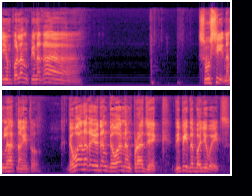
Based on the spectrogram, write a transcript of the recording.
yung palang pinaka susi ng lahat ng ito. Gawa na kayo ng gawa ng project, DPWH.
